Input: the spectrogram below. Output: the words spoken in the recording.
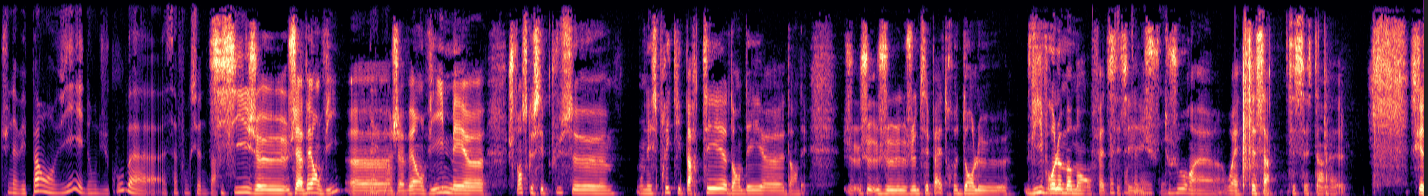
tu n'avais pas envie et donc du coup bah ça fonctionne pas Si si, j'avais envie, euh, j'avais envie, mais euh, je pense que c'est plus euh, mon esprit qui partait dans des dans des je, je, je, je, ne sais pas être dans le vivre le moment en fait. C'est toujours ouais c'est ça. C'est un c'est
